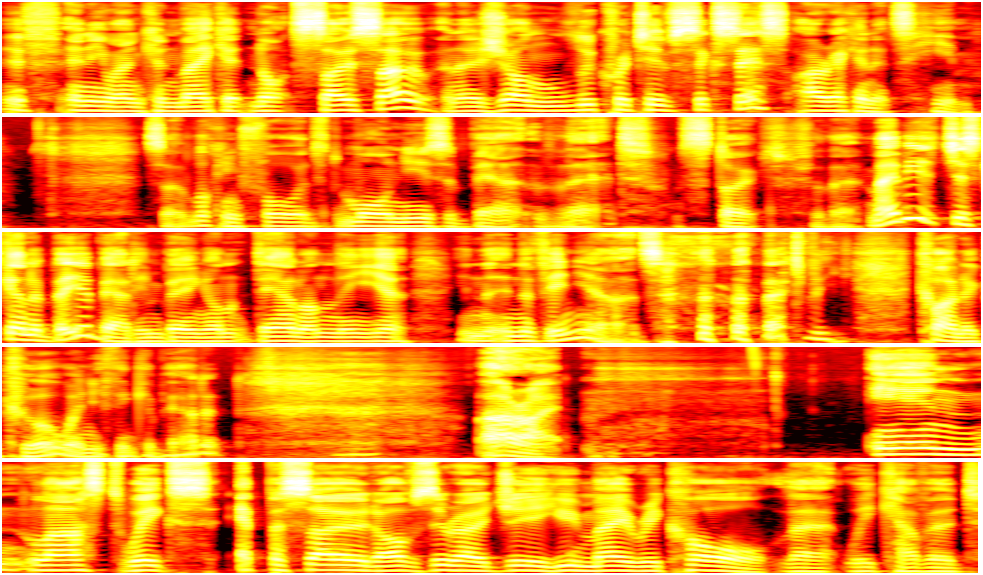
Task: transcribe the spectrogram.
If anyone can make it not so so and a Jean lucrative success, I reckon it's him. So looking forward to more news about that. I'm stoked for that. Maybe it's just going to be about him being on down on the uh, in the in the vineyards. That'd be kind of cool when you think about it. All right. In last week's episode of Zero G, you may recall that we covered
